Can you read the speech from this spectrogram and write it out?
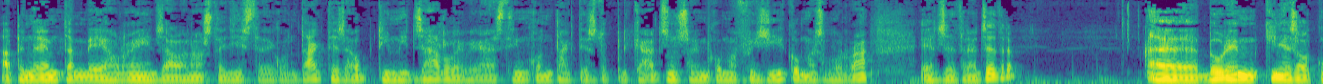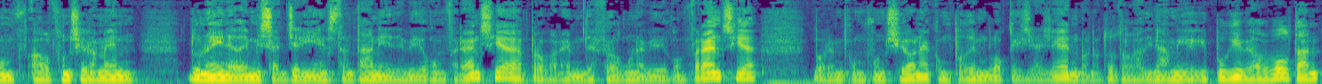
aprendrem també a organitzar la nostra llista de contactes, a optimitzar-la, a vegades tenim contactes duplicats, no sabem com afegir, com esborrar, etc etc. Eh, veurem quin és el, el funcionament d'una eina de missatgeria instantània i de videoconferència, eh? provarem de fer alguna videoconferència, veurem com funciona, com podem bloquejar gent, bueno, tota la dinàmica que pugui haver al voltant.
